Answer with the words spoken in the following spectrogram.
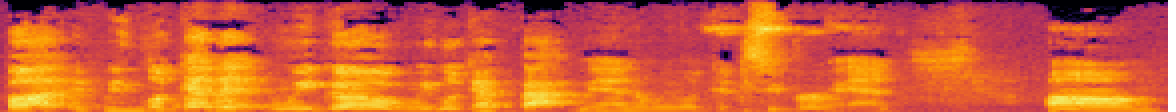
But if we look at it and we go and we look at Batman and we look at Superman, um,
